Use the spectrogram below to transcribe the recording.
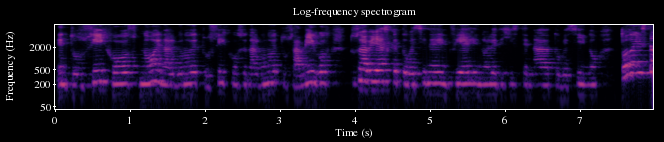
en tus hijos, ¿no? En alguno de tus hijos, en alguno de tus amigos. Tú sabías que tu vecina era infiel y no le dijiste nada a tu vecino. Toda esta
